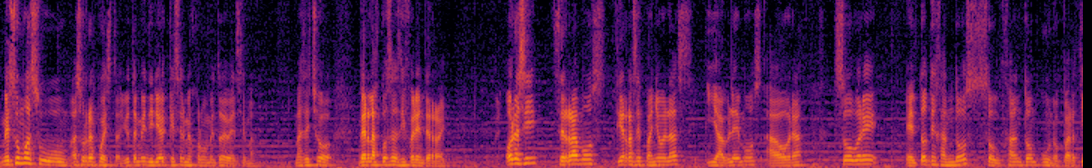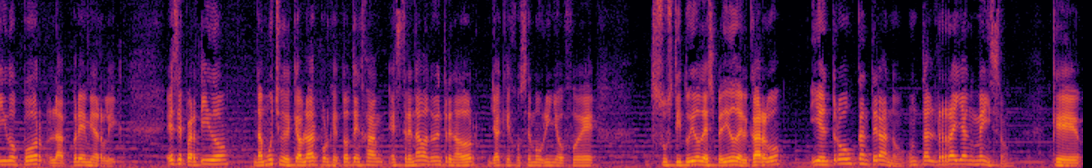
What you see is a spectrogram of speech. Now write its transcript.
me sumo a su, a su respuesta. Yo también diría que es el mejor momento de Benzema. Me has hecho ver las cosas diferentes, Ray. Ahora sí, cerramos tierras españolas y hablemos ahora sobre el Tottenham 2, Southampton 1, partido por la Premier League. Ese partido da mucho de qué hablar porque Tottenham estrenaba nuevo entrenador, ya que José Mourinho fue sustituido, despedido del cargo, y entró un canterano, un tal Ryan Mason, que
